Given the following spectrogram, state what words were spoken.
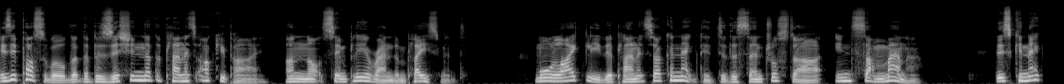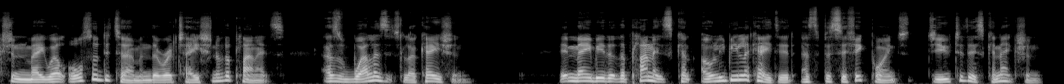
Is it possible that the position that the planets occupy are not simply a random placement? more likely the planets are connected to the central star in some manner. This connection may well also determine the rotation of the planets as well as its location. It may be that the planets can only be located at specific points due to this connection.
